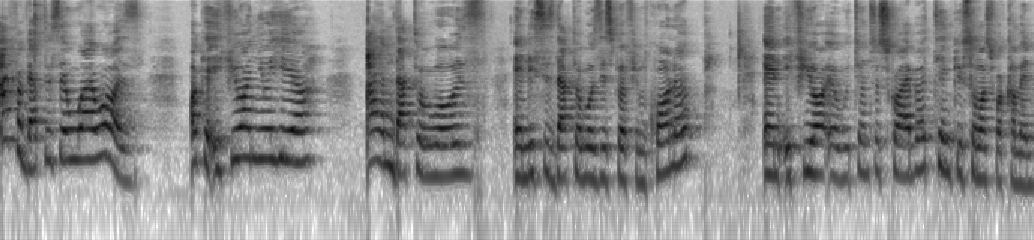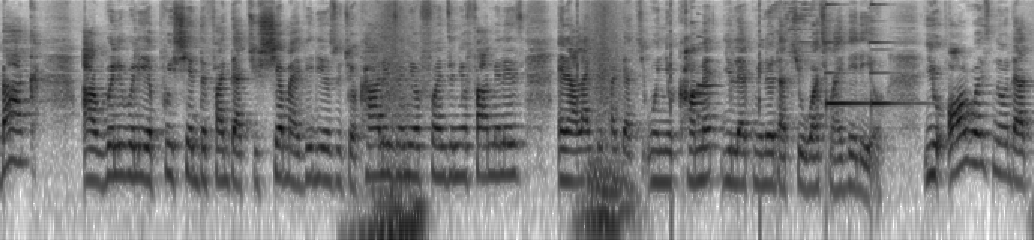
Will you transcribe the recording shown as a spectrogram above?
I forgot to say who I was. Okay, if you are new here, I am Dr. Rose and this is Dr. Rose's Perfume Corner. And if you are a return subscriber, thank you so much for coming back. I really, really appreciate the fact that you share my videos with your colleagues and your friends and your families. And I like the fact that when you comment, you let me know that you watch my video. You always know that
